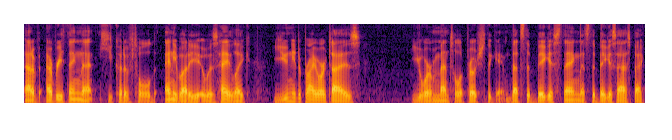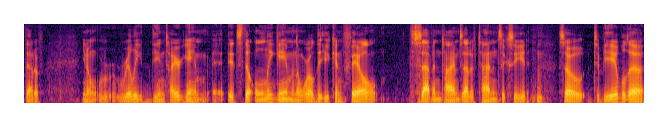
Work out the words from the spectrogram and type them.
out of everything that he could have told anybody, it was, hey, like you need to prioritize your mental approach to the game. That's the biggest thing. That's the biggest aspect out of, you know, r- really the entire game. It's the only game in the world that you can fail seven times out of ten and succeed. So to be able to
